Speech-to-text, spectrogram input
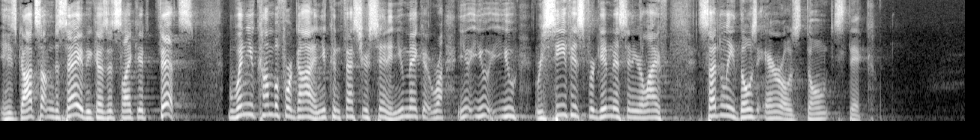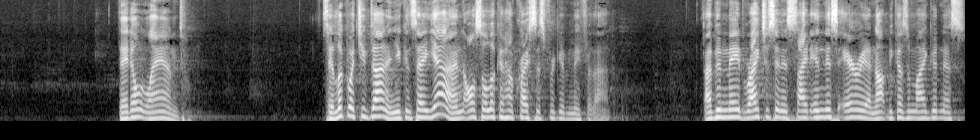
he's got something to say because it's like it fits. When you come before God and you confess your sin and you make it right, you, you, you receive his forgiveness in your life, suddenly those arrows don't stick. They don't land. Say, look what you've done. And you can say, yeah, and also look at how Christ has forgiven me for that. I've been made righteous in his sight in this area, not because of my goodness.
